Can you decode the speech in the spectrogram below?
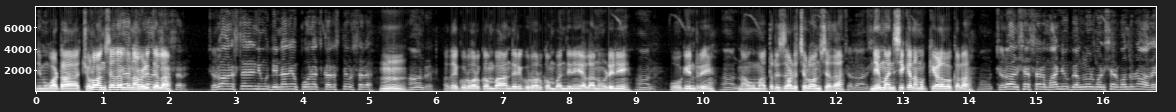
ನಿಮ್ಗೆ ಒಟ್ಟ ಚಲೋ ಅನ್ಸದಲ್ರಿ ನಾವು ಹೇಳಿದ್ದೆಲ್ಲ? ಸರ್. ಚಲೋ ಅನಿಸ್ತದೆ ನಿಮ್ಗೆ ದಿನಾನೇ ಫೋನ್ ಹಚ್ಚಿ ಕರೆಸ್ತೇವ್ರಿ ಸರ್ ಹ್ಞೂ ಹ್ಞೂ ರೀ. ಅದೇ ಅಂದಿರಿ ಅಂದಿರಿ ಗುರುವಾರ್ಕೊಂಬ ಬಂದಿನಿ ಎಲ್ಲ ನೋಡಿನಿ. ಹ್ಞೂ ರೀ. ಹೋಗಿನ್ರಿ ನಾವು ಮಾತ್ರ ರಿಸಲ್ಟ್ ಚಲೋ ಅನ್ಸ್ಯದ. ಚಲೋ ಅನ್ಸ ನಿಮ್ಮ ಅನಿಸಿಕೆ ನಮಗೆ ಕೇಳಬೇಕಲ್ಲ? ಹ್ಞೂ ಚಲೋ ಅನ್ಸ್ಯದ ಸರ್ ಮಾಡಿ ನೀವು ಬೆಂಗಳೂರು ಮನುಷ್ಯರು ಬಂದ್ರು ನಾವು ಅದೇ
